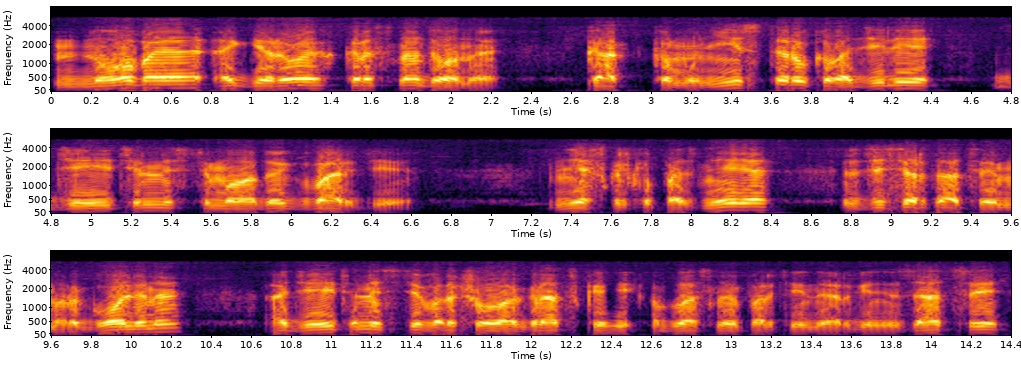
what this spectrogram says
«Новая о героях Краснодона. Как коммунисты руководили деятельностью молодой гвардии». Несколько позднее с диссертацией Марголина о деятельности Ворошиловградской областной партийной организации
